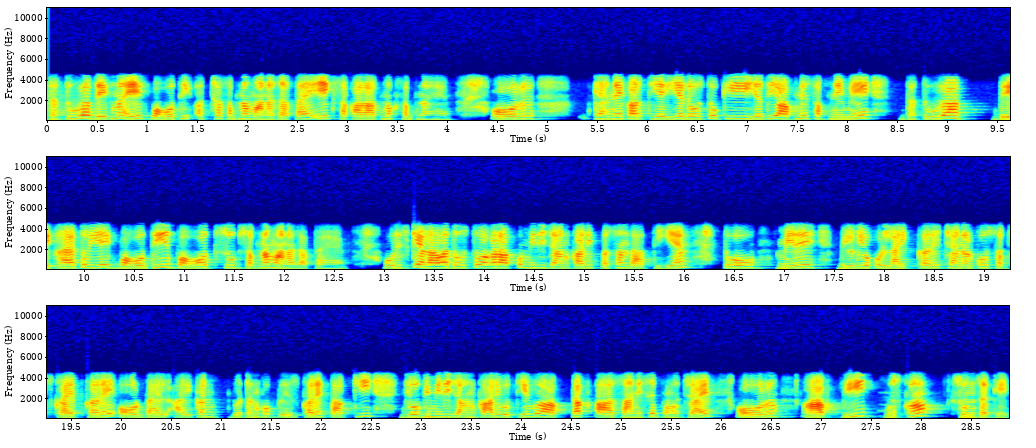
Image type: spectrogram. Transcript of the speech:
धतूरा देखना एक बहुत ही अच्छा सपना माना जाता है, एक सकारात्मक सपना है। और कहने का अर्थ यही है दोस्तों कि यदि आपने सपने में धतूरा देखा है तो ये एक बहुत ही, बहुत शुभ सपना माना जाता है। और इसके अलावा दोस्तों, अगर आपको मेरी जानकारी पसंद आती है तो मेरे वीडियो को लाइक करें, चैनल को सब्सक्राइब करें और बेल आइकन बटन को प्रेस करें ताकि जो भी मेरी जानकारी होती है, वो आप तक आसानी से पहुँच जाए और आप भी उसका सुन सके।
